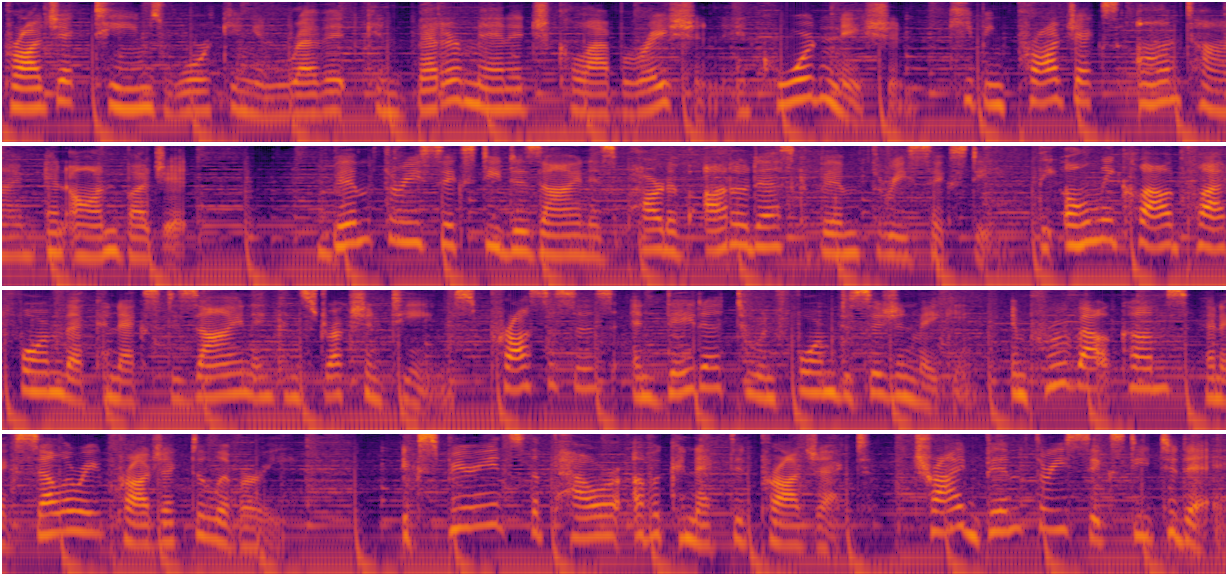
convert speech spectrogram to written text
project teams working in Revit can better manage collaboration and coordination, keeping projects on time and on budget. BIM 360 Design is part of Autodesk BIM 360, the only cloud platform that connects design and construction teams, processes, and data to inform decision-making, improve outcomes, and accelerate project delivery. Experience the power of a connected project. Try BIM 360 today.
